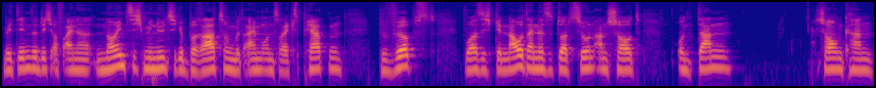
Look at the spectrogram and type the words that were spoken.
mit dem du dich auf eine 90-minütige Beratung mit einem unserer Experten bewirbst, wo er sich genau deine Situation anschaut und dann schauen kann,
